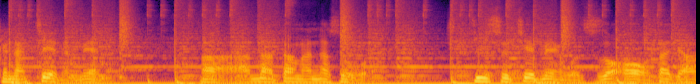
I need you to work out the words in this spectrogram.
跟他见了面了，啊，那当然那是我第一次见面，我是说哦，大家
